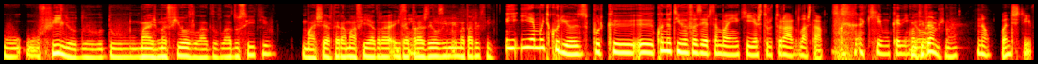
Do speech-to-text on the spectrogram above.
o, o filho do, do mais mafioso lá do, lá do sítio, o mais certo era a máfia ir, Sim. atrás deles e, e matar-lhe o filho. E, e é muito curioso porque eh, quando eu estive a fazer também aqui a estruturar, lá está, aqui um bocadinho. Quando tivemos, não é? Não, quando estive.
